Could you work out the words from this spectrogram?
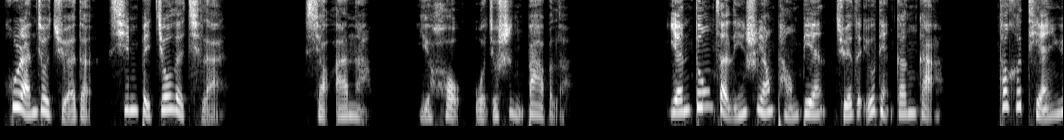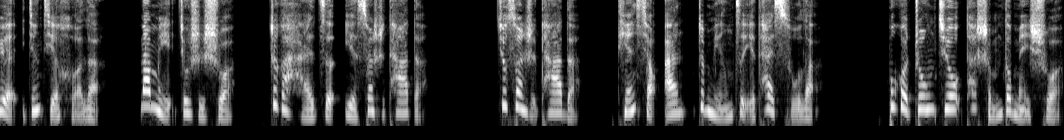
忽然就觉得心被揪了起来。小安呐，以后我就是你爸爸了。严冬在林舒扬旁边觉得有点尴尬。他和田月已经结合了，那么也就是说，这个孩子也算是他的。就算是他的，田小安这名字也太俗了。不过终究他什么都没说，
